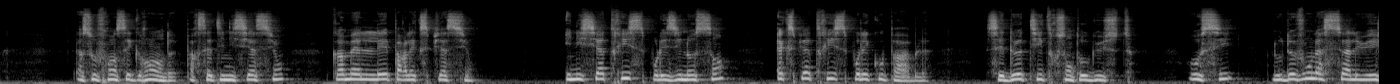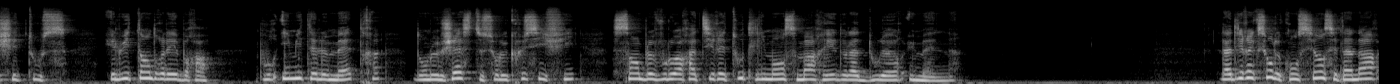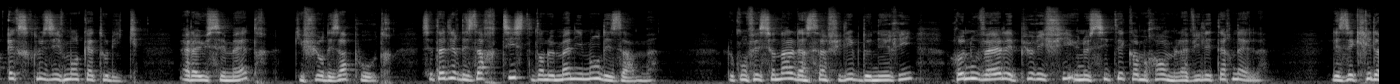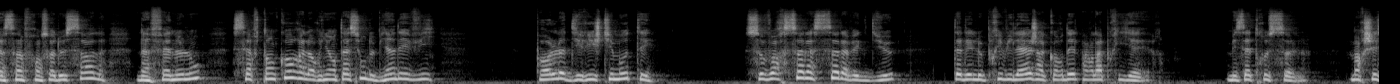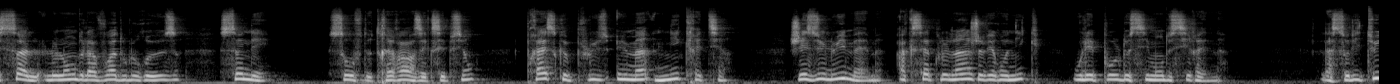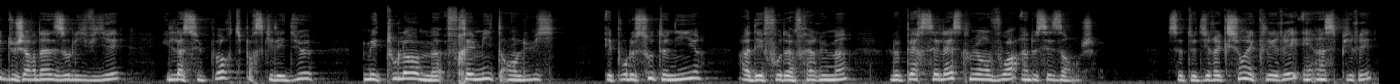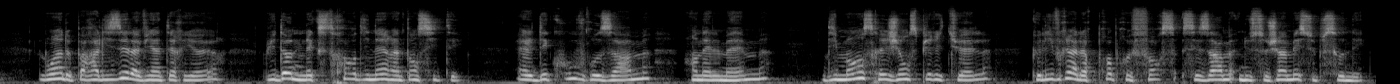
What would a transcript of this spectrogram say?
La souffrance est grande par cette initiation, comme elle l'est par l'expiation. Initiatrice pour les innocents, expiatrice pour les coupables. Ces deux titres sont augustes. Aussi, nous devons la saluer chez tous et lui tendre les bras pour imiter le Maître dont le geste sur le crucifix semble vouloir attirer toute l'immense marée de la douleur humaine. La direction de conscience est un art exclusivement catholique. Elle a eu ses maîtres, qui furent des apôtres, c'est-à-dire des artistes dans le maniement des âmes. Le confessionnal d'un Saint Philippe de Néry renouvelle et purifie une cité comme Rome, la ville éternelle. Les écrits d'un Saint François de Sales, d'un Fénelon, servent encore à l'orientation de bien des vies. Paul dirige Timothée. Se voir seul à seul avec Dieu, tel est le privilège accordé par la prière. Mais être seul, marcher seul le long de la voie douloureuse, ce n'est, sauf de très rares exceptions, presque plus humain ni chrétien. Jésus lui-même accepte le linge de Véronique ou l'épaule de Simon de Cyrène. La solitude du jardin des Oliviers, il la supporte parce qu'il est Dieu, mais tout l'homme frémit en lui, et pour le soutenir, à défaut d'un frère humain, le Père céleste lui envoie un de ses anges. Cette direction éclairée et inspirée, loin de paralyser la vie intérieure, lui donne une extraordinaire intensité. Elle découvre aux âmes en elles-mêmes d'immenses régions spirituelles que, livrées à leur propre force, ces âmes n'eussent jamais soupçonnées.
